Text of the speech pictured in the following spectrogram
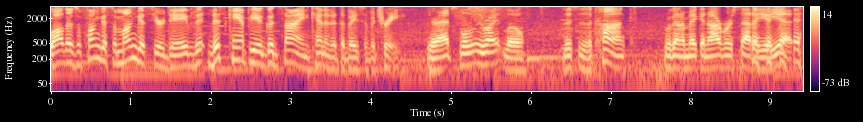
Well, there's a fungus among us here, Dave. This can't be a good sign, can it, at the base of a tree? You're absolutely right, Lou. This is a conk we're going to make an arborist out of you yet.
